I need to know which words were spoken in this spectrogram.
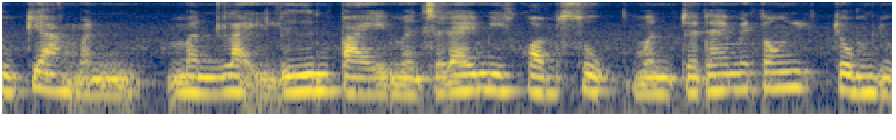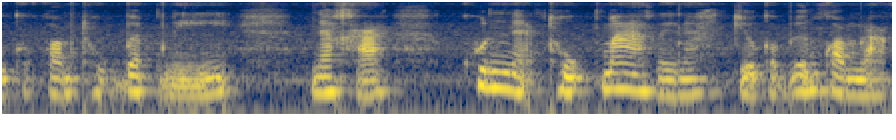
ทุกๆอย่างมันมันไหลลื่นไป มันจะได้มีความสุข มันจะได้ไม่ต้องจมอยู่กับความทุกข์แบบนี้นะคะ คุณเนี่ยทุกข์มากเลยนะ เกี่ยวกับเรื่องความรัก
